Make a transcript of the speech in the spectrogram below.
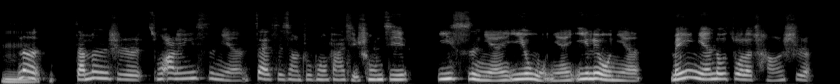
嗯，那咱们是从二零一四年再次向珠峰发起冲击，一四年、一五年、一六年，每一年都做了尝试，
